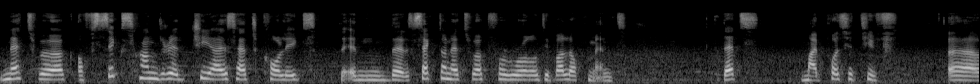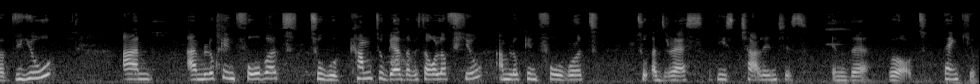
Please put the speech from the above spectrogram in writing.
network of 600 GIZ colleagues in the sector network for rural development that's my positive uh, view. And I'm looking forward to come together with all of you. I'm looking forward to address these challenges in the world. Thank you.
